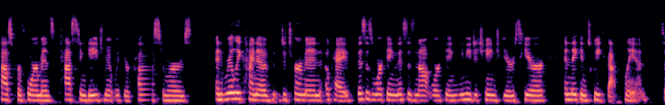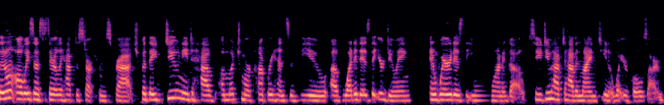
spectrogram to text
past performance, past engagement with your customers, and really kind of determine okay, this is working, this is not working, we need to change gears here, and they can tweak that plan. So they don't always necessarily have to start from scratch, but they do need to have a much more comprehensive view of what it is that you're doing and where it is that you want to go. So you do have to have in mind, you know, what your goals are.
